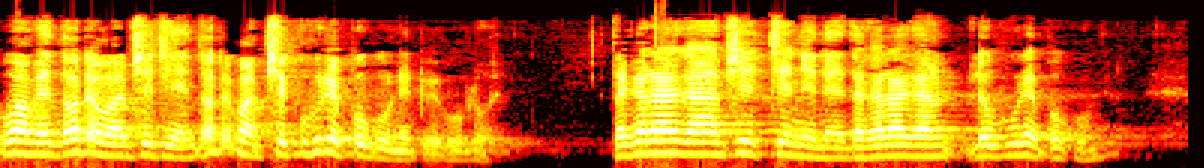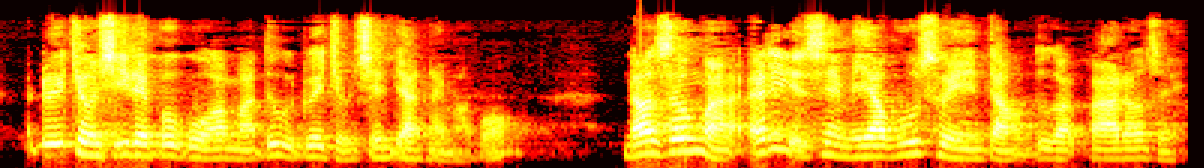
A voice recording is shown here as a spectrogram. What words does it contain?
ဥပမာသောတပန်ဖြစ်ခြင်းသောတပန်ဖြစ်ဘူးတဲ့ပုဂ္ဂိုလ်နဲ့တွေ့ဖို့လိုတယ်တဂရကံဖြစ်ကျင့်နေတဲ့တဂရကံလုပ်ဘူးတဲ့ပုဂ္ဂိုလ်အတွေ့အကြုံရှိတဲ့ပုဂ္ဂိုလ်အမှသူ့အတွေ့အကြုံရှင်းပြနိုင်မှာပေါ့နောက်ဆုံးမှာအဲ့ဒီအဆင့်မရောက်ဘူးဆိုရင်တောင်သူကပါတော့ဆိုရင်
